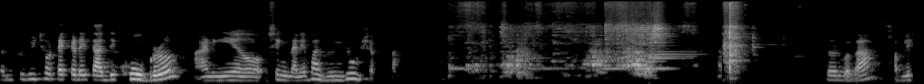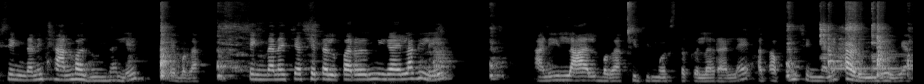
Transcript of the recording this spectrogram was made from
पण तुम्ही छोट्या आधी खोबरं आणि शेंगदाणे भाजून घेऊ शकता. तर बघा आपले शेंगदाणे छान भाजून झाले हे बघा शेंगदाण्याचे असे तलपार निघायला लागले. आणि लाल बघा किती मस्त कलर आलाय. आता आपण शेंगदाणे काढून घेऊया.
